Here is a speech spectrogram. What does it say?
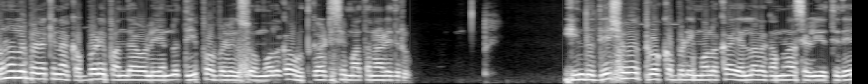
ಒನಲು ಬೆಳಕಿನ ಕಬ್ಬಡಿ ಪಂದ್ಯಾವಳಿಯನ್ನು ದೀಪ ಬೆಳಗಿಸುವ ಮೂಲಕ ಉದ್ಘಾಟಿಸಿ ಮಾತನಾಡಿದರು. ಇಂದು ದೇಶವೇ ಪ್ರೋ ಕಬಡ್ಡಿ ಮೂಲಕ ಎಲ್ಲರ ಗಮನ ಸೆಳೆಯುತ್ತಿದೆ.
